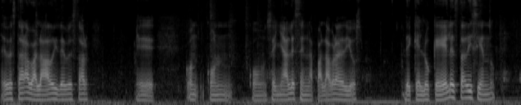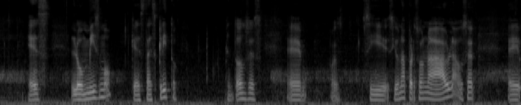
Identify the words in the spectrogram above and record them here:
debe estar avalado y debe estar eh, con, con, con señales en la palabra de Dios de que lo que Él está diciendo es lo mismo que está escrito. Entonces, eh, pues si, si, una persona habla, o sea, eh,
